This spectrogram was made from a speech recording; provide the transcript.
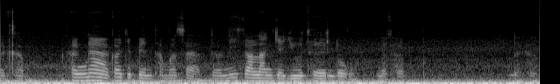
นะครับข้างหน้าก็จะเป็นธรรมศาสตร์เดี๋ยวนี้กำลังจะยูเทิร์นลงนะครับนะครับ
